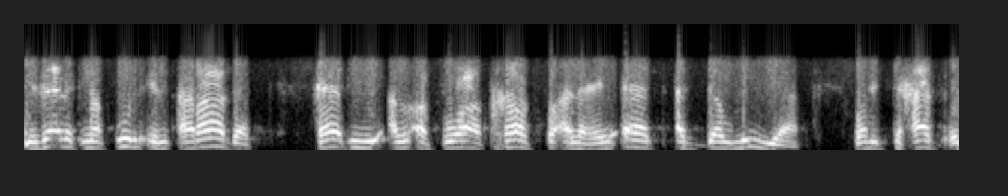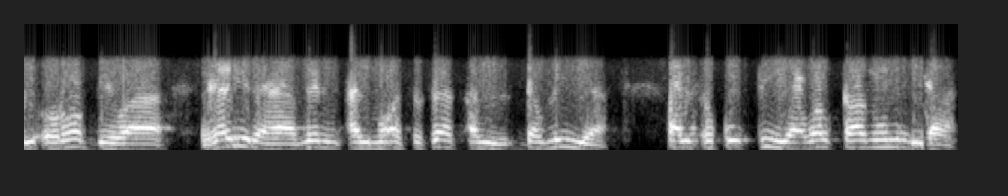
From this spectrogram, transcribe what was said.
لذلك نقول إن أرادت هذه الأصوات خاصة الهيئات الدولية والاتحاد الأوروبي وغيرها من المؤسسات الدولية الحقوقية والقانونية.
